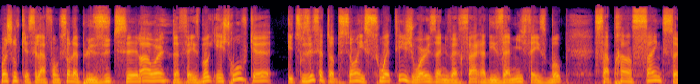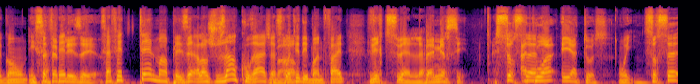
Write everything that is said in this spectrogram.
moi, je trouve que c'est la fonction la plus utile Ah ouais? de Facebook. Et je trouve que utiliser cette option et souhaiter joyeux anniversaire à des amis Facebook, ça prend cinq secondes et ça, Ça fait plaisir. Ça fait tellement plaisir. Alors, je vous encourage à Bon. souhaiter des bonnes fêtes virtuelles. Ben, merci. sur ce, À toi et à tous. oui. Sur ce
